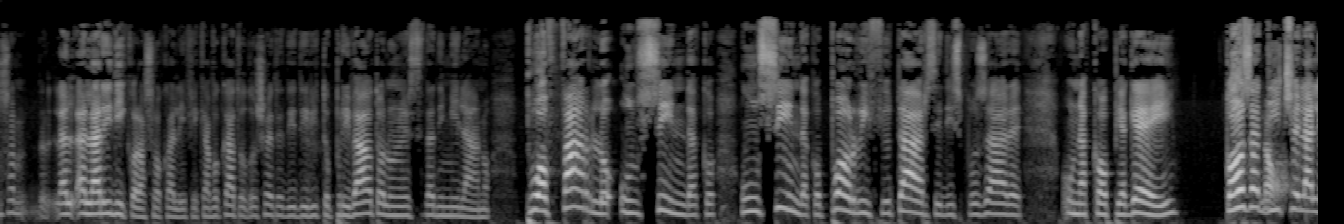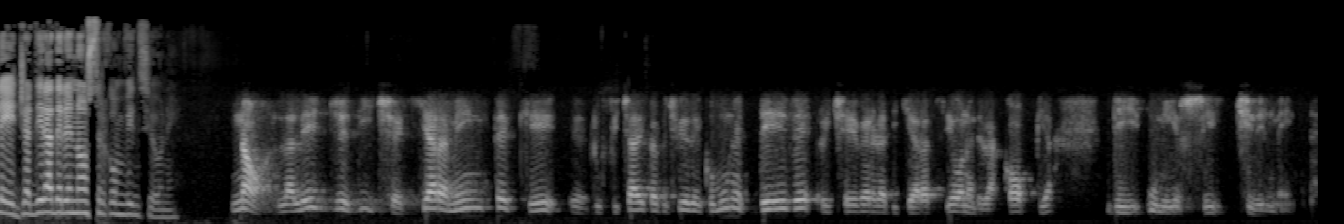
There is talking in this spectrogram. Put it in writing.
so, la, la, ridicola sua qualifica, avvocato docente di diritto privato all'Università di Milano. Può farlo un sindaco? Un sindaco può rifiutarsi di sposare una coppia gay? Cosa no. dice la legge, al di là delle nostre convinzioni? No, la legge dice chiaramente che eh, l'ufficiale di stato civile del comune deve ricevere la dichiarazione della coppia di unirsi civilmente.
